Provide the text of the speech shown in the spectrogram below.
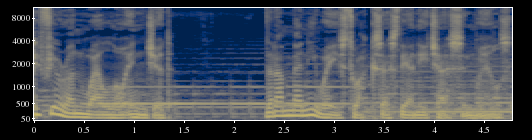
If you're unwell or injured, there are many ways to access the NHS in Wales.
